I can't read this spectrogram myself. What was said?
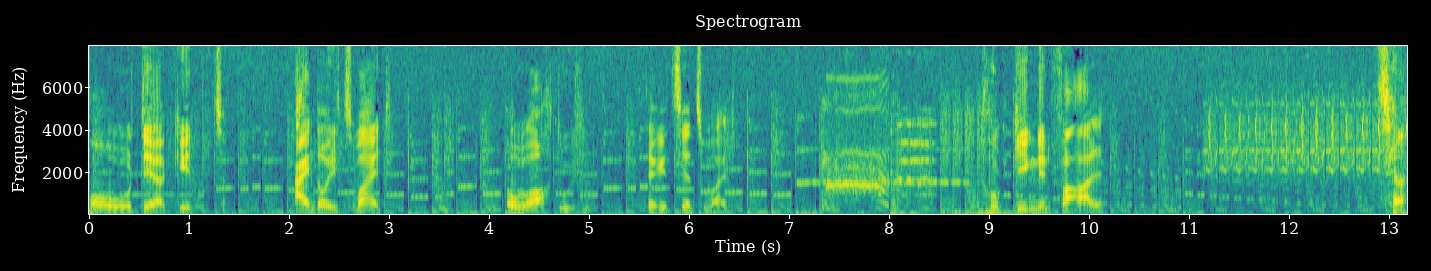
Oh oh, der geht eindeutig zu weit. Oh, ach du, der geht sehr zu weit. Oh, gegen den Pfahl. Tja.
